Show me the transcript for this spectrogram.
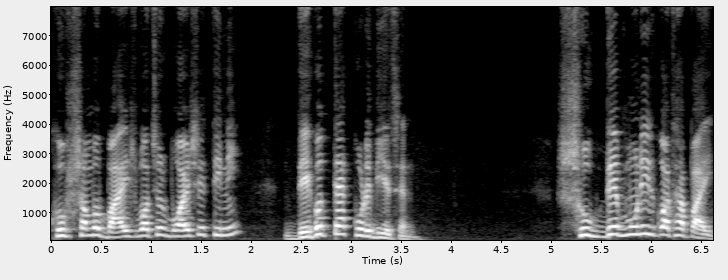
খুব সম্ভব বাইশ বছর বয়সে তিনি দেহত্যাগ করে দিয়েছেন। সুখদেব মুনির কথা পাই।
